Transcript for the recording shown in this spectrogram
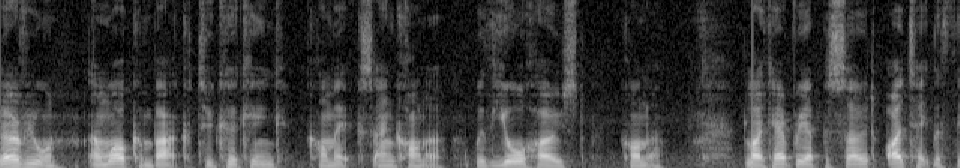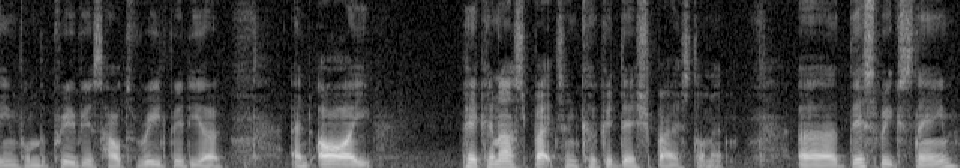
Hello, everyone, and welcome back to Cooking, Comics, and Connor with your host, Connor. Like every episode, I take the theme from the previous How to Read video and I pick an aspect and cook a dish based on it. Uh, this week's theme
